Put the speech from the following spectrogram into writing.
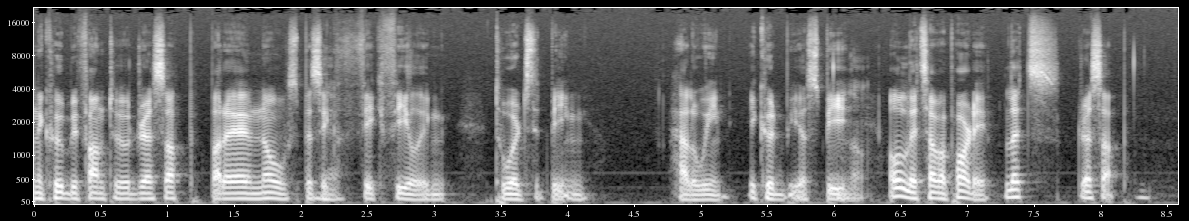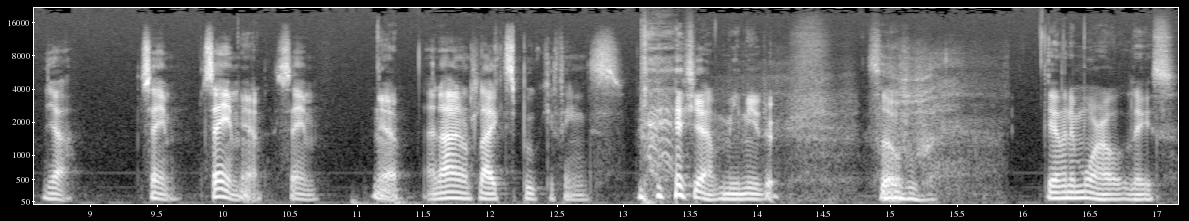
and it could be fun to dress up. But I have no specific feeling towards it being Halloween. It could be a speed. No. Oh, let's have a party. Let's dress up. Yeah, same, same, Yeah. same. Yeah. And I don't like spooky things. yeah, me neither. So, do you have any more holidays?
